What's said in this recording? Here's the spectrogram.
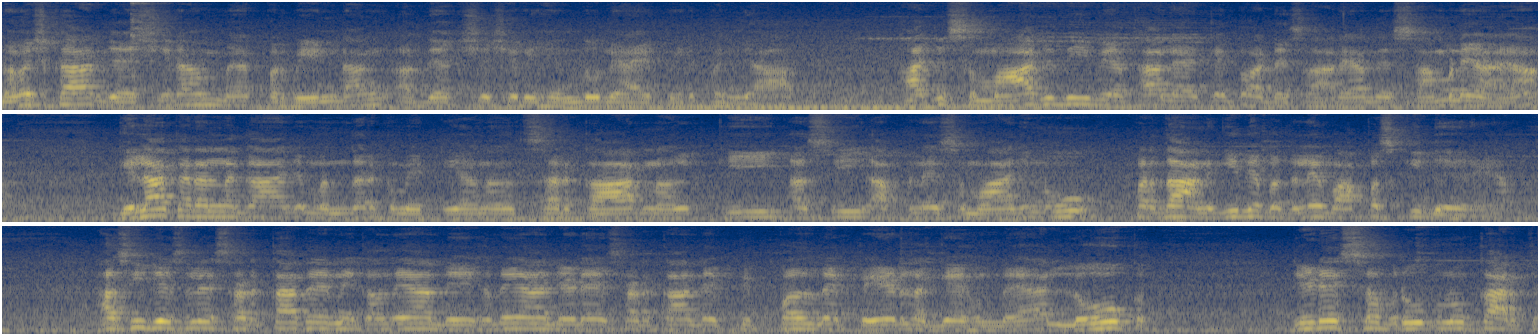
ਨਮਸਕਾਰ, ਜੈ ਸ਼੍ਰੀ ਰਾਮ। ਮੈਂ ਪ੍ਰਵੀਨ ਡੰਗ ਅਧਿਕਸ਼ ਸ਼੍ਰੀ ਹਿੰਦੂ ਨਿਆਏ ਪੀੜ ਪੰਜਾਬ। ਅੱਜ ਸਮਾਜ ਦੀ ਵਿਅਥਾ ਲੈ ਕੇ ਤੁਹਾਡੇ ਸਾਰਿਆਂ ਦੇ ਸਾਹਮਣੇ ਆਇਆ। ਗਿਲਾ ਕਰਨ ਲੱਗਾ ਅੱਜ ਮੰਦਰ ਕਮੇਟੀਆਂ ਨਾਲ, ਸਰਕਾਰ ਨਾਲ ਕਿ ਅਸੀਂ ਆਪਣੇ ਸਮਾਜ ਨੂੰ ਪ੍ਰਧਾਨਗੀ ਦੇ ਬਦਲੇ ਵਾਪਸ ਕੀ ਦੇ ਰਹੇ ਹਾਂ। ਅਸੀਂ ਜਿਸ ਵੇਲੇ ਸੜਕਾਂ ਤੇ ਨਿਕਲਦੇ ਹਾਂ, ਦੇਖਦੇ ਹਾਂ, ਜਿਹੜੇ ਸੜਕਾਂ ਤੇ ਪਿੱਪਲ ਦੇ ਪੇੜ ਲੱਗੇ ਹੁੰਦੇ ਆ, ਲੋਕ ਜਿਹੜੇ ਸਵਰੂਪ ਨੂੰ ਘਰ 'ਚ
